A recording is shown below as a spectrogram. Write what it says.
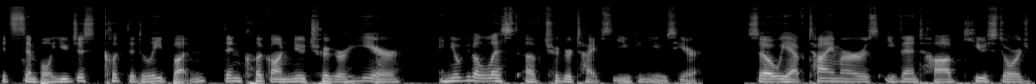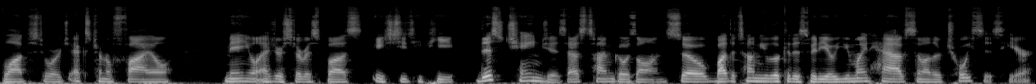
it's simple. You just click the delete button, then click on new trigger here, and you'll get a list of trigger types that you can use here. So we have timers, event hub, queue storage, blob storage, external file, manual Azure Service Bus, HTTP. This changes as time goes on. So by the time you look at this video, you might have some other choices here.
